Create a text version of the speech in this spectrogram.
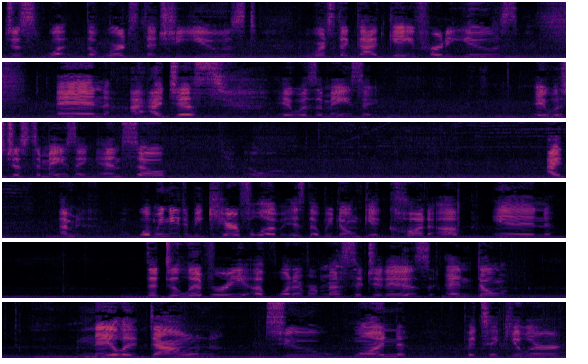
Just what the words that she used, the words that God gave her to use, and I, I just it was amazing. It was just amazing. And so I I'm what we need to be careful of is that we don't get caught up in the delivery of whatever message it is and don't nail it down to one particular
